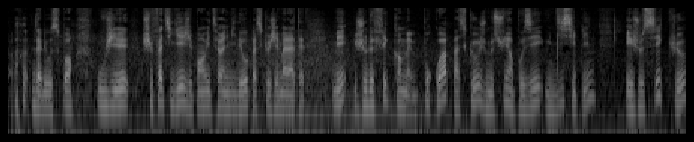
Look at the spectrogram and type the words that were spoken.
d'aller au sport, où je suis fatigué, j'ai pas envie de faire une vidéo parce que j'ai mal à la tête. Mais je le fais quand même. Pourquoi? Parce que je me suis imposé une discipline et je sais que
